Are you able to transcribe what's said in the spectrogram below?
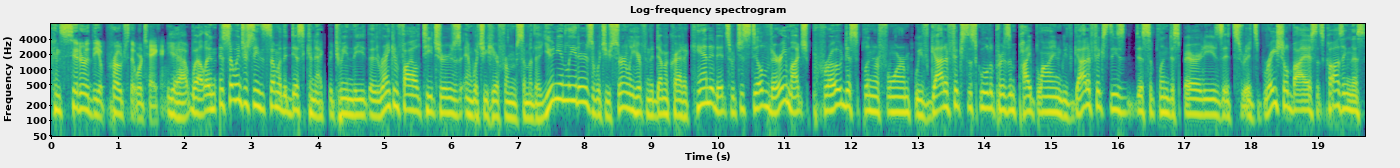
consider the approach that we're taking. Yeah, well, and it's so interesting some of the disconnect between the, the rank and file teachers and what you hear from some of the union leaders, what you certainly hear from the Democratic candidates, which is still very much pro discipline reform. We've got to fix the school to prison pipeline. We've got to fix these discipline disparities. It's it's racial bias that's causing this.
